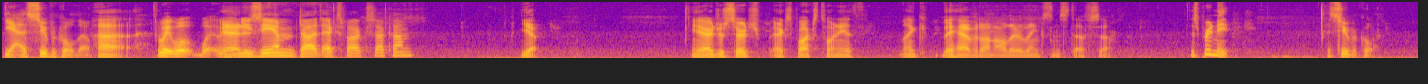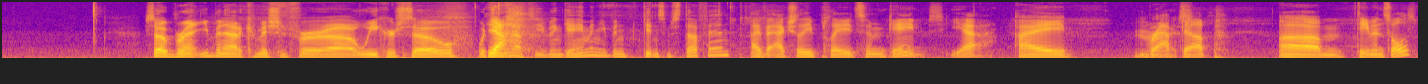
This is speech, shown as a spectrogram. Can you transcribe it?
Yeah, it's super cool though. Uh, Wait, what? what Yeah, museum.xbox.com? Yeah, I just search Xbox 20th. Like they have it on all their links and stuff, so it's pretty neat. It's super cool. So Brent, you've been out of commission for a week or so. What Yeah. you been up to? You've been gaming. You've been getting some stuff in. I've actually played some games. Yeah, I wrapped up um, Demon Souls.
